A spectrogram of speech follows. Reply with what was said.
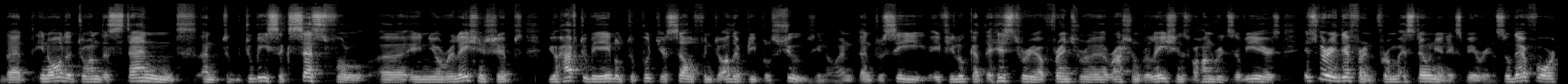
that in order to understand and to, to be successful uh, in your relationships you have to be able to put yourself into other people's shoes you know and, and to see if you look at the history of french russian relations for hundreds of years it's very different from estonian experience. So therefore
